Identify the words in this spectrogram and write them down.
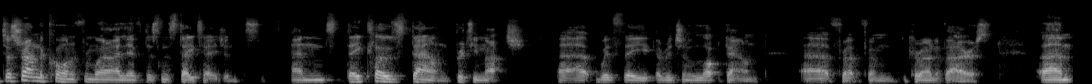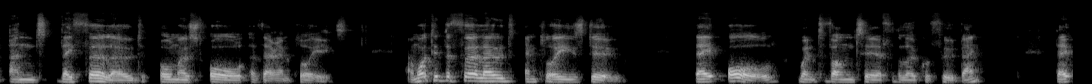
Just around the corner from where I live, there's an estate agent, and they closed down pretty much uh, with the original lockdown uh, from, from coronavirus. Um, and they furloughed almost all of their employees. And what did the furloughed employees do? They all went to volunteer for the local food bank. They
